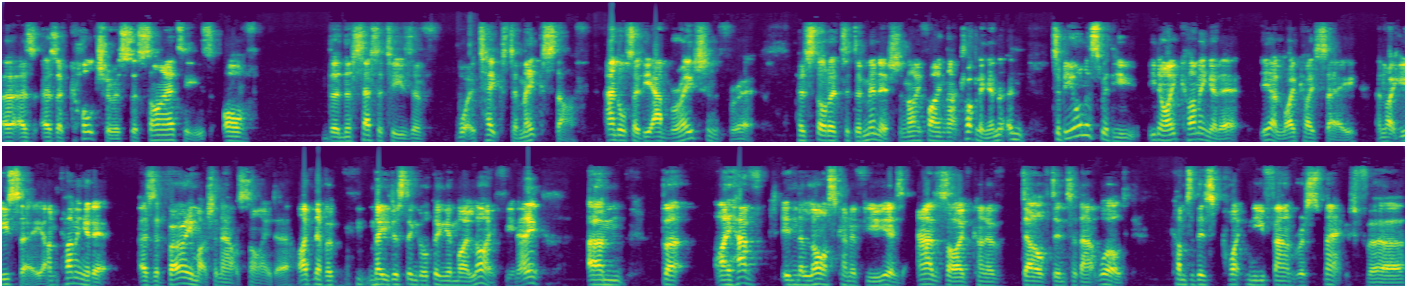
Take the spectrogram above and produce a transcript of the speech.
uh, as, as a culture, as societies, of the necessities of what it takes to make stuff and also the admiration for it has started to diminish. And I find that troubling. And, and to be honest with you, you know, I'm coming at it yeah, like I say, and like you say, I'm coming at it as a very much an outsider. I've never made a single thing in my life, you know. Um, but I have, in the last kind of few years, as I've kind of delved into that world, come to this quite newfound respect for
